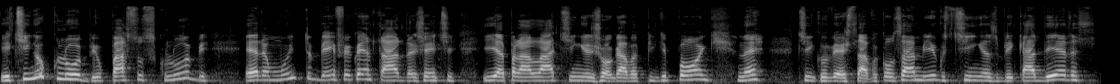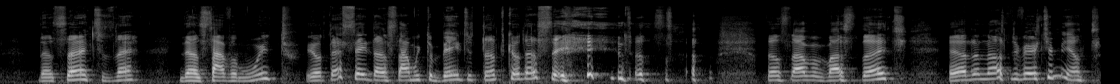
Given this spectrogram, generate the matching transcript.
E tinha o clube, o Passos Clube era muito bem frequentado. A gente ia para lá, tinha jogava ping-pong, né? Tinha conversava com os amigos, tinha as brincadeiras dançantes, né? Dançava muito. Eu até sei dançar muito bem de tanto que eu dancei. dançava, dançava bastante era o nosso divertimento.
